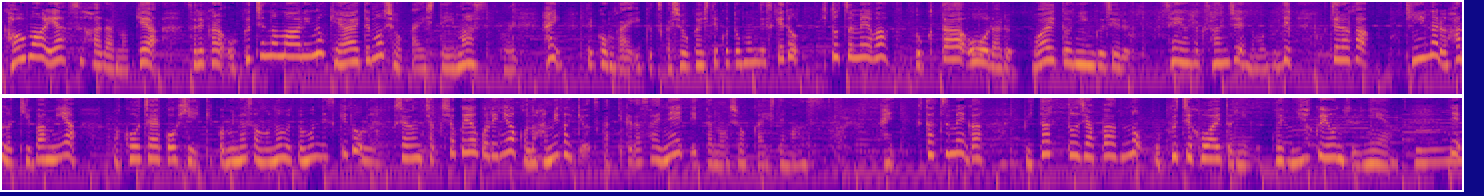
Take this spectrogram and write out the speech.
顔周りや素肌のケアそれからお口の周りのケアアイテムを紹介しています。はい。はい、で今回いくつか紹介していくと思うんですけど一つ目はドクターオーラルホワイトニングジェル1430円のものでこちらが気になる歯の黄ばみや、まあ、紅茶やコーヒー結構皆さんも飲むと思うんですけど、こちらの着色汚れにはこの歯磨きを使ってくださいねっていったのを紹介してます、はい、2つ目がビタットジャパンのお口ホワイトニング。これ242円。で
